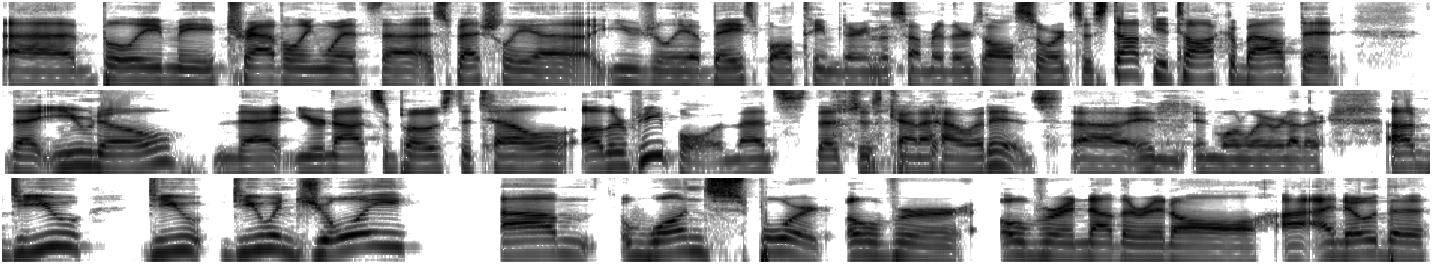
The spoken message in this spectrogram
uh, believe me, traveling with uh, especially a, usually a baseball team during the summer, there's all sorts of stuff you talk about that that you know that you're not supposed to tell other people, and that's that's just kind of how it is uh, in in one way or another. Um, do you do you do you enjoy um, one sport over over another at all? I, I, know the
